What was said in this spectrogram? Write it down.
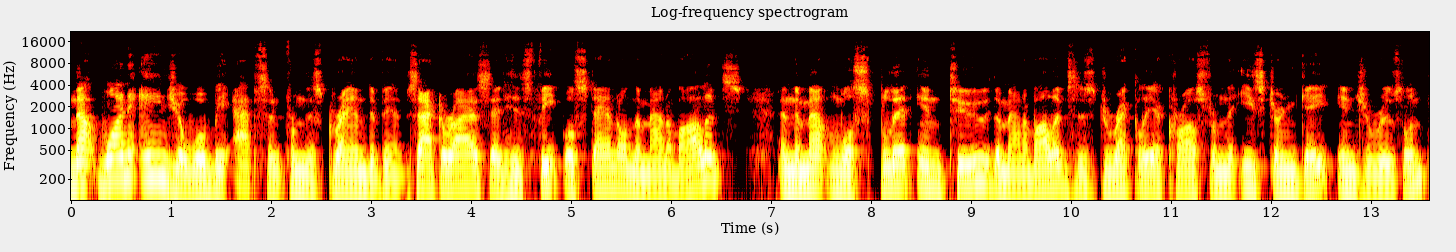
Not one angel will be absent from this grand event. Zacharias said his feet will stand on the Mount of Olives and the mountain will split in two. The Mount of Olives is directly across from the eastern gate in Jerusalem,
